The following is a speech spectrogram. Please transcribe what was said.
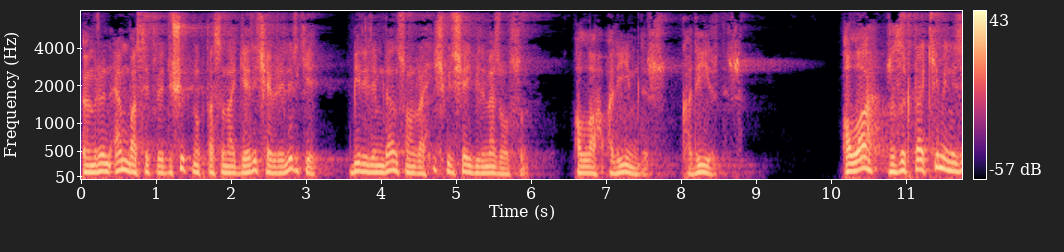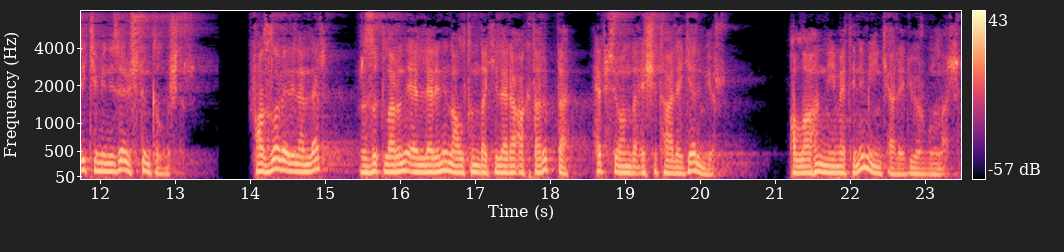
ömrün en basit ve düşük noktasına geri çevrilir ki bir ilimden sonra hiçbir şey bilmez olsun. Allah alimdir, kadirdir. Allah rızıkta kiminizi kiminize üstün kılmıştır. Fazla verilenler rızıklarını ellerinin altındakilere aktarıp da hepsi onda eşit hale gelmiyor. Allah'ın nimetini mi inkar ediyor bunlar?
